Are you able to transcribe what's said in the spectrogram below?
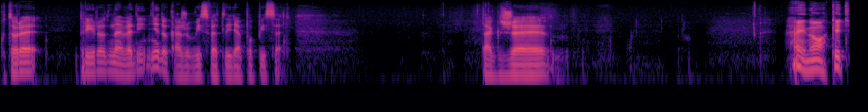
ktoré prírodné vedy nedokážu vysvetliť a popísať. Takže... Hej, no a keď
